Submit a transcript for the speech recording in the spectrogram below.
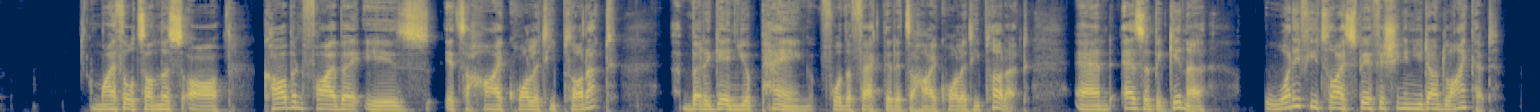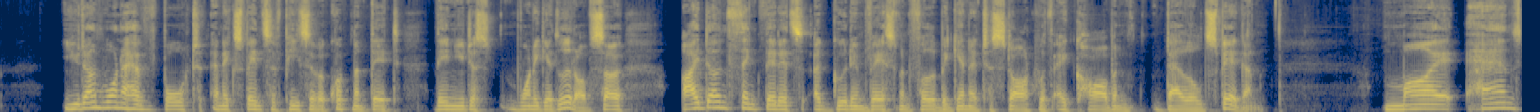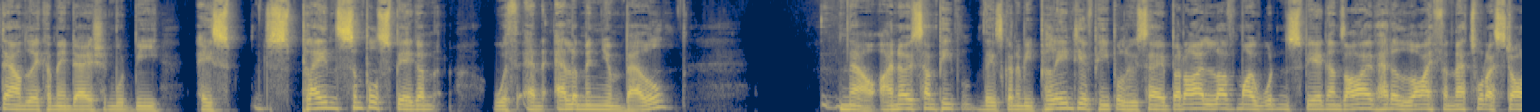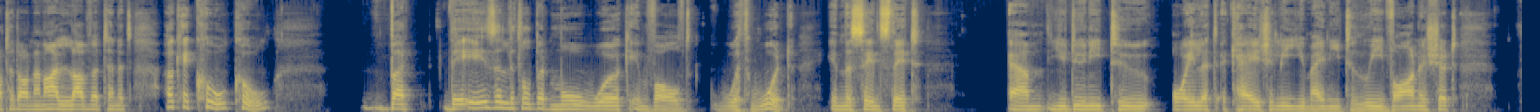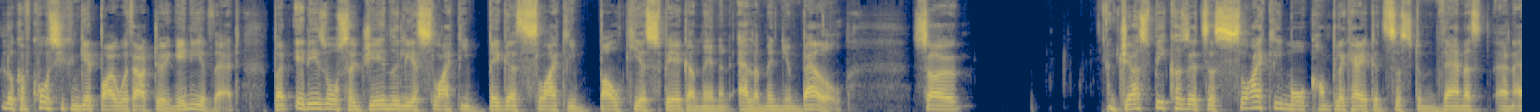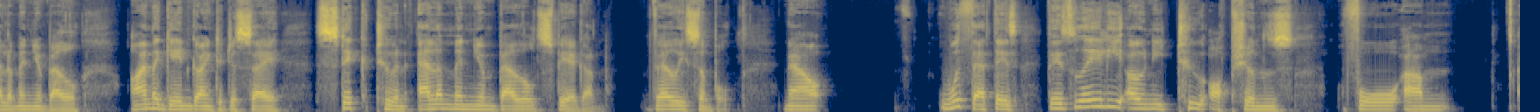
my thoughts on this are carbon fiber is it's a high quality product, but again you're paying for the fact that it's a high quality product. And as a beginner, what if you try spearfishing and you don't like it? You don't want to have bought an expensive piece of equipment that then you just want to get rid of. So I don't think that it's a good investment for a beginner to start with a carbon barreled spear gun. My hands down recommendation would be a plain simple spear gun with an aluminium barrel. Now, I know some people, there's going to be plenty of people who say, but I love my wooden spear guns. I've had a life and that's what I started on and I love it. And it's okay, cool, cool but there is a little bit more work involved with wood in the sense that um, you do need to oil it occasionally. You may need to revarnish it. Look, of course, you can get by without doing any of that, but it is also generally a slightly bigger, slightly bulkier spear gun than an aluminium barrel. So, just because it's a slightly more complicated system than a, an aluminium barrel, I'm again going to just say stick to an aluminium barreled spear gun. Very simple. Now, with that, there's there's really only two options for um,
